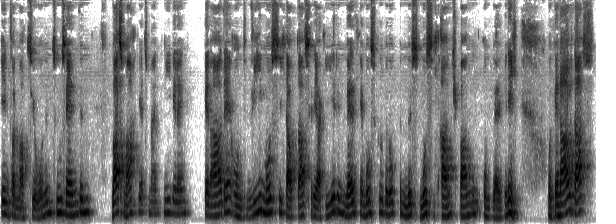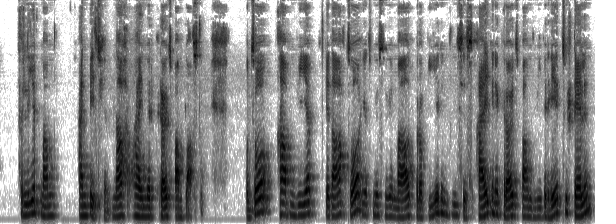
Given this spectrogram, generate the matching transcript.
Informationen zusenden. Was macht jetzt mein Kniegelenk gerade und wie muss ich auf das reagieren? Welche Muskelgruppen muss, muss ich anspannen und welche nicht? Und genau das verliert man ein bisschen nach einer Kreuzbandplastik. Und so haben wir gedacht, so, jetzt müssen wir mal probieren, dieses eigene Kreuzband wiederherzustellen.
